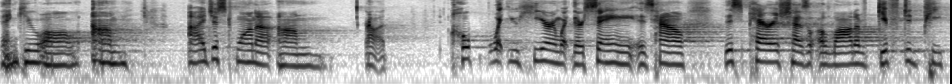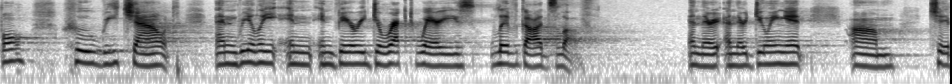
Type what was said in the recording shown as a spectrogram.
Thank you all. Um, I just want to um, uh, hope what you hear and what they're saying is how this parish has a lot of gifted people who reach out and really, in, in very direct ways, live God's love. And they're, and they're doing it um, to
